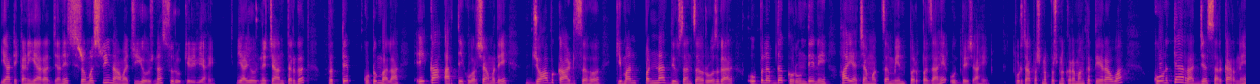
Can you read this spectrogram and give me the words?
या ठिकाणी या राज्याने श्रमश्री नावाची योजना सुरू केलेली आहे. या योजनेच्या अंतर्गत प्रत्येक कुटुंबाला एका आर्थिक वर्षामध्ये जॉब कार्डसह किमान पन्नास दिवसांचा रोजगार उपलब्ध करून देणे हा याच्या मागचा मेन पर्पज आहे उद्देश आहे. पुढचा प्रश्न प्रश्न क्रमांक तेरावा. कोणत्या राज्य सरकारने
